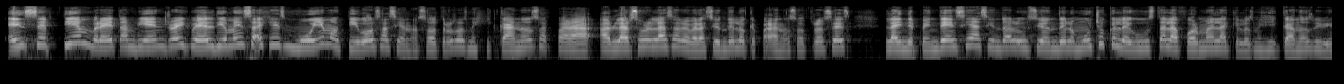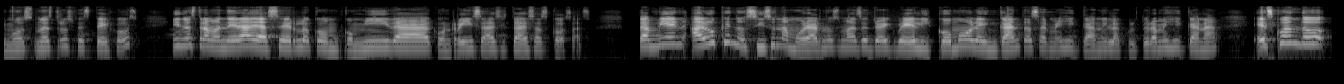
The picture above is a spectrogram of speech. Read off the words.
En septiembre también Drake Bell dio mensajes muy emotivos hacia nosotros los mexicanos para hablar sobre la celebración de lo que para nosotros es la independencia, haciendo alusión de lo mucho que le gusta la forma en la que los mexicanos vivimos nuestros festejos y nuestra manera de hacerlo con comida, con risas y todas esas cosas. También algo que nos hizo enamorarnos más de Drake Bell y cómo le encanta ser mexicano y la cultura mexicana es cuando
